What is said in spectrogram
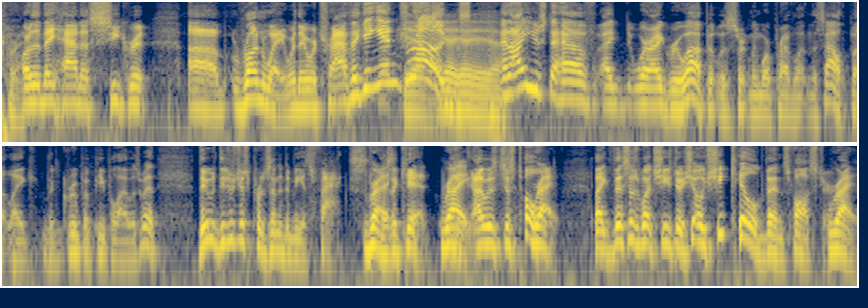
or that they had a secret uh, runway where they were trafficking in drugs. yeah, yeah, yeah. And I used to have I, where I grew up. It was certainly more prevalent in the South, but like the group of people I was with, they these were just presented to me as facts Right. as a kid. Right. Like, I was just told. Right. Like this is what she's doing. She, oh, she killed Vince Foster. Right.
